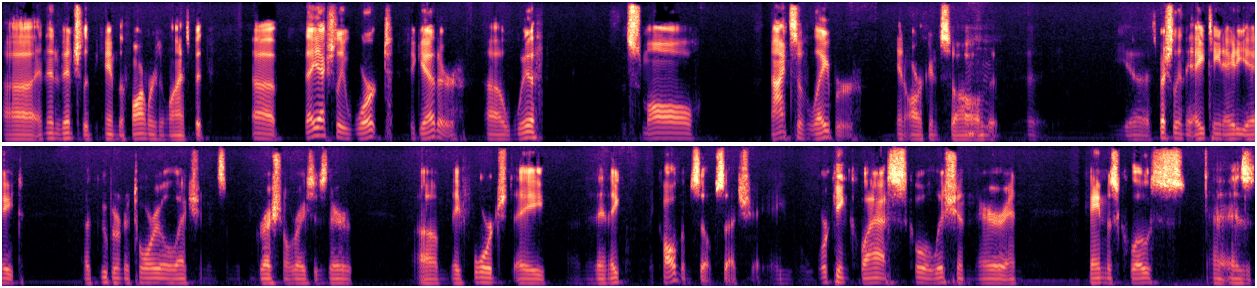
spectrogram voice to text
uh, and then eventually became the Farmers Alliance. But uh, they actually worked together uh, with the small Knights of Labor in Arkansas, mm-hmm. that, uh, the, uh, especially in the 1888 gubernatorial election and some congressional races there. Um, they forged a, and they, they called themselves such, a, a working class coalition there, and came as close as,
